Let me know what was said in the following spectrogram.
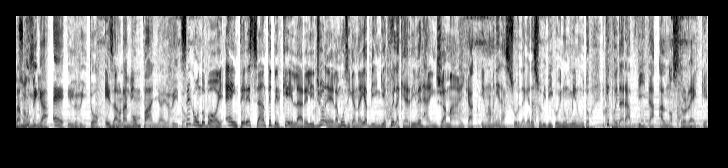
la so musica è il rito, non accompagna il rito. Secondo poi è interessante perché la religione e la musica Nayabinghi è quella che arriverà in Giamaica in una maniera assurda che adesso vi dico in un minuto e che poi darà vita al nostro reggae.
